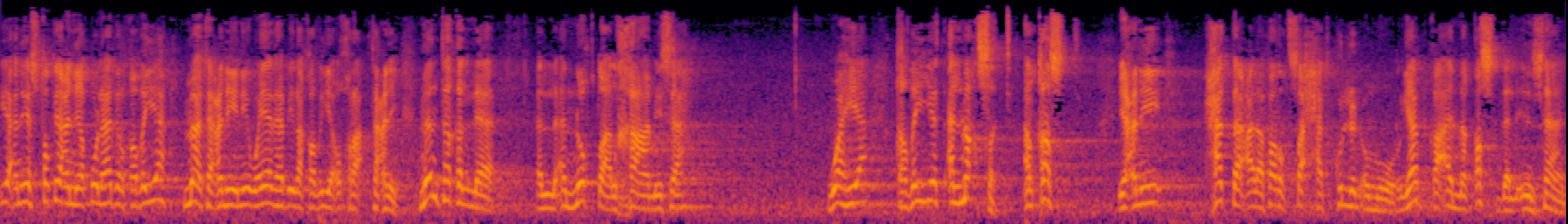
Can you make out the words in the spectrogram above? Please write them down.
يعني يستطيع أن يقول هذه القضية ما تعنيني ويذهب إلى قضية أخرى تعنيه. ننتقل النقطة الخامسة وهي قضية المقصد القصد. يعني حتى على فرض صحة كل الأمور يبقى أن قصد الإنسان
